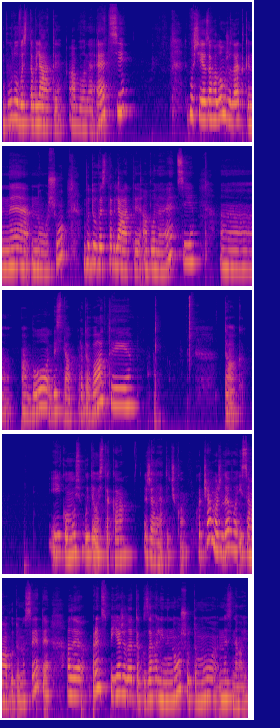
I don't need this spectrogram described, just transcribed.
буду виставляти або на Etsy, тому що я загалом жилетки не ношу. Буду виставляти або на Etsy, е, або десь так продавати. Так. І комусь буде ось така жилеточка. Хоча, можливо, і сама буду носити, але, в принципі, я жилеток взагалі не ношу, тому не знаю.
